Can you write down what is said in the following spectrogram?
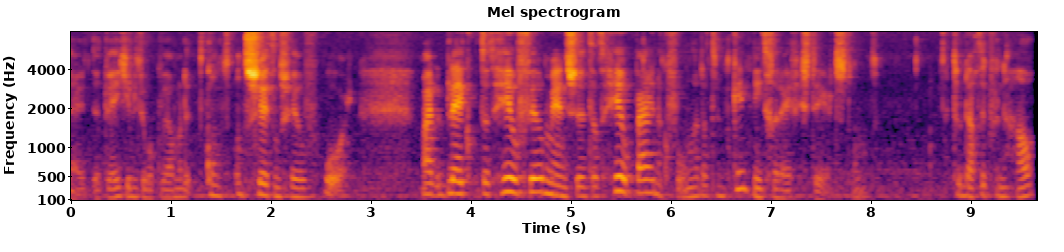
nee, dat weet je natuurlijk ook wel, maar het komt ontzettend veel voor. Maar het bleek dat heel veel mensen dat heel pijnlijk vonden dat hun kind niet geregistreerd stond. Toen dacht ik van nou,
